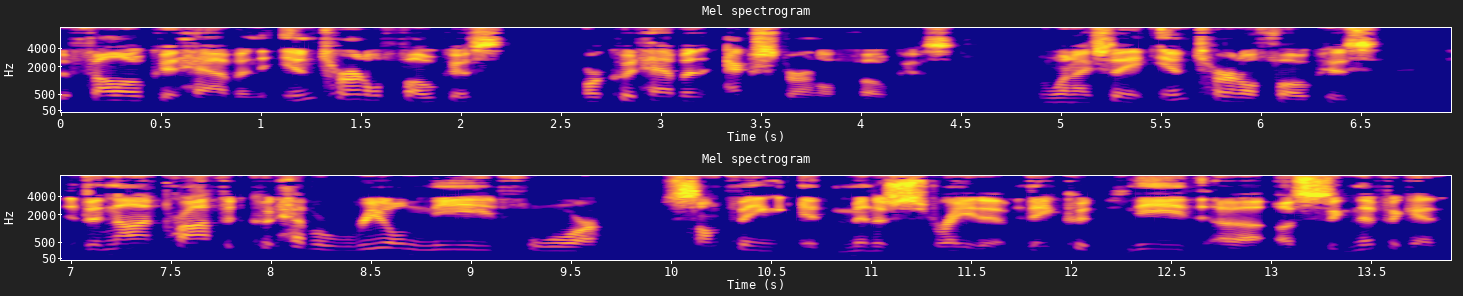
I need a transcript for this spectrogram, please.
The fellow could have an internal focus or could have an external focus. When I say internal focus, the nonprofit could have a real need for something administrative. They could need a, a significant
